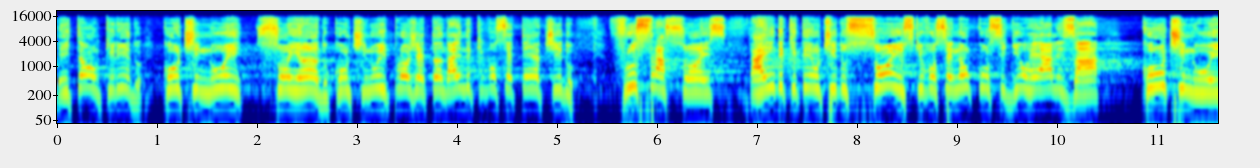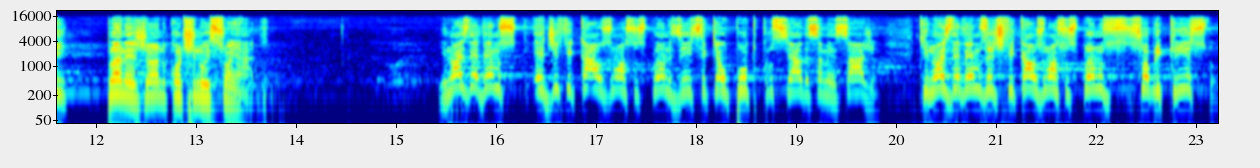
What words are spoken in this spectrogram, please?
Então, querido, continue sonhando, continue projetando, ainda que você tenha tido frustrações, ainda que tenham tido sonhos que você não conseguiu realizar, continue planejando, continue sonhando. E nós devemos edificar os nossos planos, e esse aqui é o ponto crucial dessa mensagem, que nós devemos edificar os nossos planos sobre Cristo.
